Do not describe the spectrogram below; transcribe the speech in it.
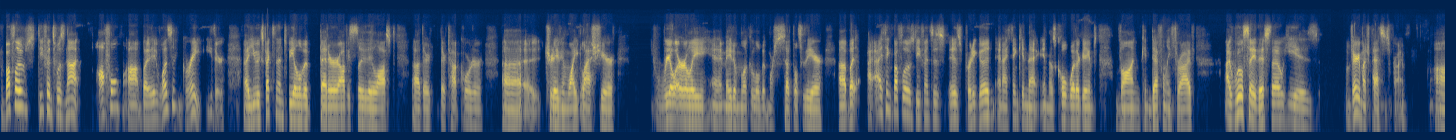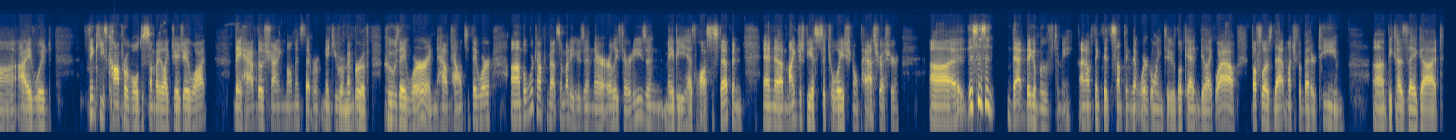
Buffalo's defense was not awful, uh, but it wasn't great either. Uh, you expected them to be a little bit better. Obviously, they lost uh, their their top quarter, uh, Tre'Davious White last year, real early, and it made them look a little bit more susceptible to the air. Uh, but I, I, think Buffalo's defense is is pretty good, and I think in that in those cold weather games, Von can definitely thrive. I will say this though, he is very much past his prime. Uh, I would think he's comparable to somebody like JJ Watt. They have those shining moments that re- make you remember of who they were and how talented they were. Um, but we're talking about somebody who's in their early 30s and maybe has lost a step and and uh, might just be a situational pass rusher. Uh, this isn't that big a move to me. I don't think that's something that we're going to look at and be like, "Wow, Buffalo's that much of a better team uh, because they got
